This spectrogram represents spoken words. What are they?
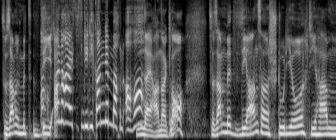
Zusammen mit The Sunrise, das sind die, die Gundam machen. Aha. naja, na klar. Zusammen mit The Answer Studio, die haben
